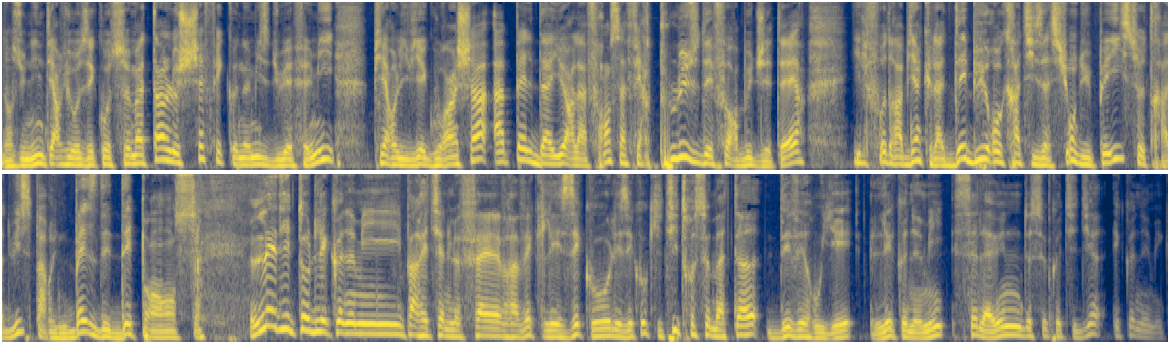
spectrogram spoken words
Dans une interview aux échos ce matin, le chef économiste du FMI, Pierre-Olivier Gourincha, appelle d'ailleurs la France à faire plus d'efforts budgétaires. Il faudra bien que la débureaucratisation du pays se traduise par une baisse des dépenses. L'édito de l'économie par Étienne Lefebvre avec les échos. Les échos qui titrent ce matin Déverrouiller l'économie. C'est la une de ce quotidien économique.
